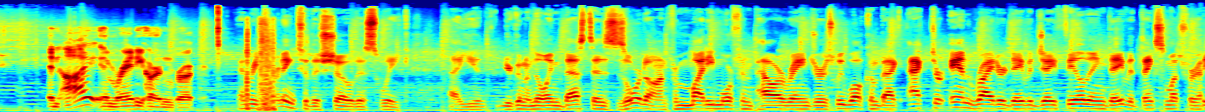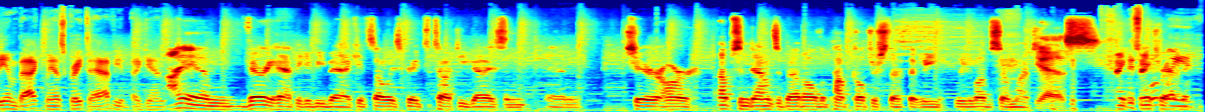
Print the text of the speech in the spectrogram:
And I am Randy Hardenbrook. and returning to the show this week, uh, you, you're going to know him best as Zordon from Mighty Morphin Power Rangers. We welcome back actor and writer David J. Fielding. David, thanks so much for being back, man. It's great to have you again. I am very happy to be back. It's always great to talk to you guys and and share our ups and downs about all the pop culture stuff that we we love so much. Yes. Thank- It's thanks what for having me.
